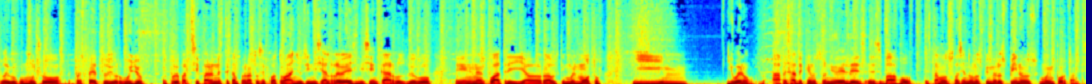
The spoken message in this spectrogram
Lo digo con mucho respeto y orgullo. Podido participar en este campeonato hace cuatro años. Inicié al revés, inicié en carros, luego en cuatri y ahora último en moto. Y, y bueno, a pesar de que nuestro nivel es, es bajo, estamos haciendo unos primeros pinos muy importantes.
